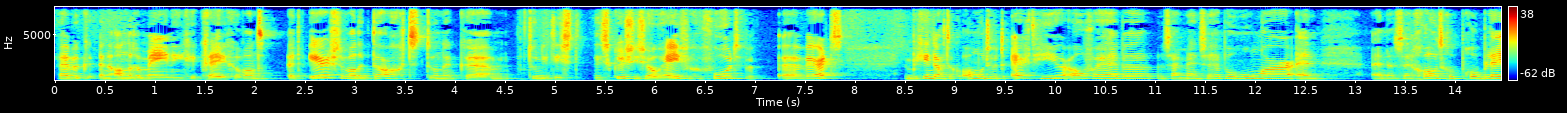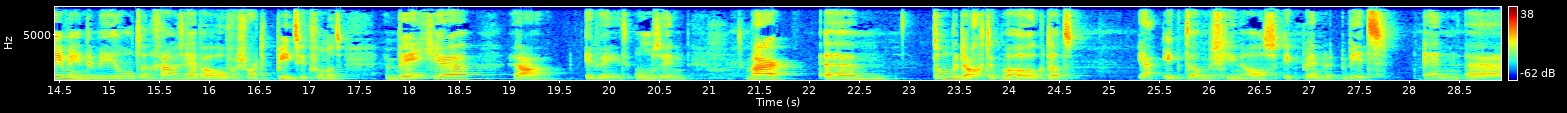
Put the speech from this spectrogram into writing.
Heb ik een andere mening gekregen. Want het eerste wat ik dacht toen, ik, uh, toen die dis discussie zo hevig gevoerd uh, werd. Het begin dacht ik: Oh, moeten we het echt hierover hebben? Er zijn mensen hebben honger en, en er zijn grotere problemen in de wereld. En dan gaan we het hebben over Zwarte Piet. Ik vond het een beetje, ja, ik weet niet, onzin. Maar um, toen bedacht ik me ook dat ja, ik dan misschien als ik ben wit en uh,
